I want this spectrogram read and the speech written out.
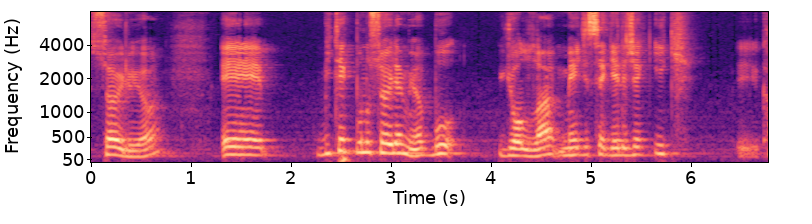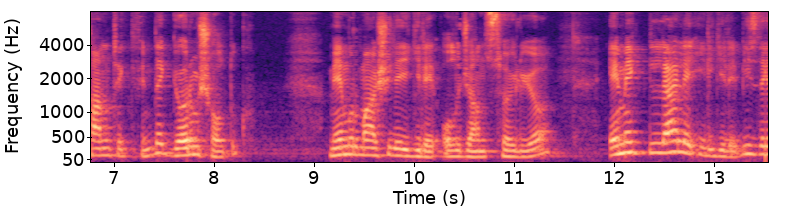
söylüyor. E, bir tek bunu söylemiyor. Bu yolla meclise gelecek ilk e, kanun teklifini de görmüş olduk. Memur maaşı ile ilgili olacağını söylüyor. Emeklilerle ilgili biz de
